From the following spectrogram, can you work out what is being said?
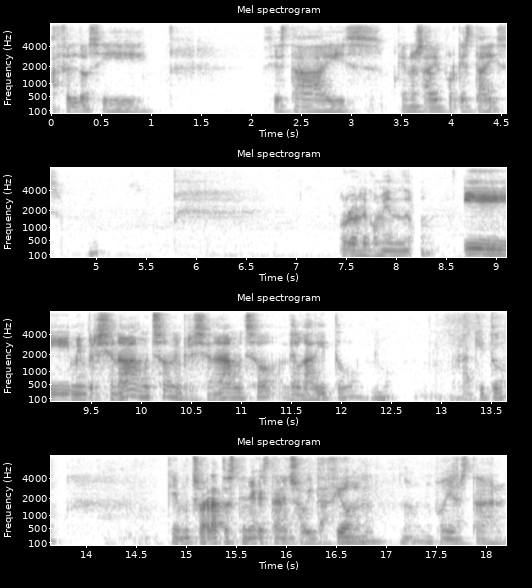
Hacedlo si, si estáis, que no sabéis por qué estáis. Os lo recomiendo. Y me impresionaba mucho, me impresionaba mucho, delgadito, ¿no? flaquito, que muchos ratos tenía que estar en su habitación, ¿no? no podía estar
